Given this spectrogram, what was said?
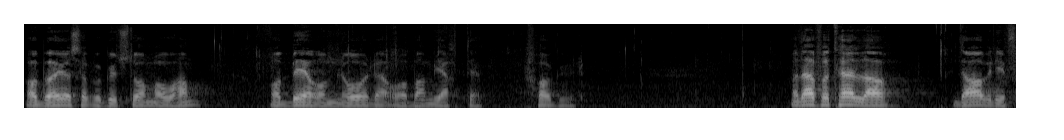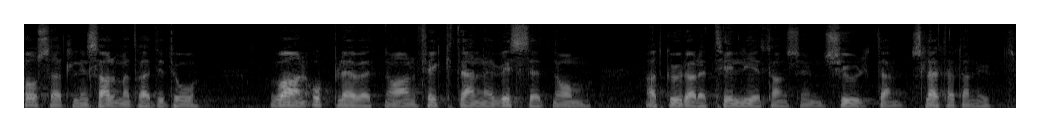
og bøyer seg på Guds dom over ham og ber om nåde og barmhjertighet fra Gud. Og Der forteller David i fortsettelsen i Salme 32 hva han opplevde når han fikk denne vissheten om at Gud hadde tilgitt hans synd, skjult den, slettet den ut.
